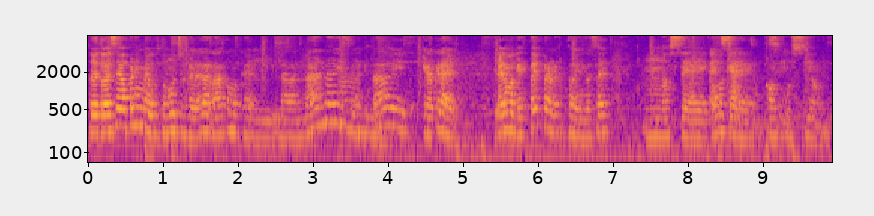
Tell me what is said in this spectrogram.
Sobre todo ese opening me gustó mucho, que él agarraba como que el- la bandana y se la Ujú. quitaba y creo que era él. Era como que estoy pero no estoy, entonces no sé, hay como Exacto, que confusión. Sí,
